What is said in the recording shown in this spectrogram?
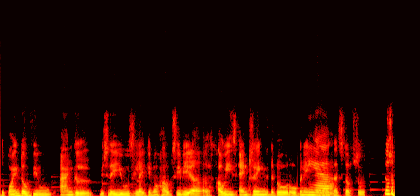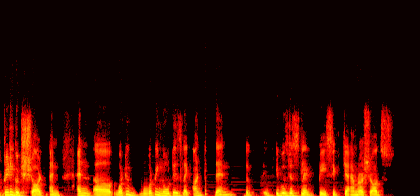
the point of view angle which they use like you know how CB uh, how he's entering with the door opening and all that stuff. So it was a pretty good shot. And and uh, what you what we noticed like until then the it, it was just like basic camera shots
